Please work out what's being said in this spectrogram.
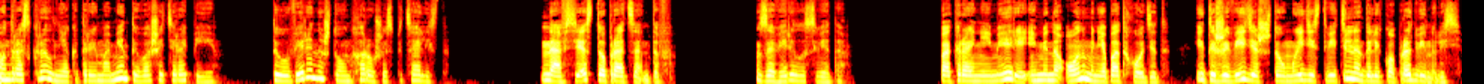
Он раскрыл некоторые моменты вашей терапии. Ты уверена, что он хороший специалист? На все сто процентов, заверила Света. По крайней мере, именно он мне подходит. И ты же видишь, что мы действительно далеко продвинулись.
